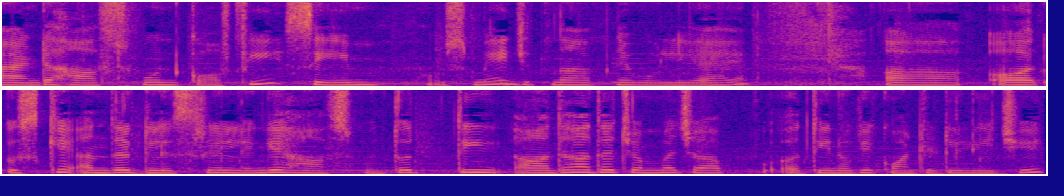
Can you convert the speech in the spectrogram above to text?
and half spoon coffee same उसमें जितना आपने वो लिया है। और उसके अंदर ग्लिसरीन लेंगे हाफ़ स्पून तो तीन आधा आधा चम्मच आप तीनों की क्वांटिटी लीजिए,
